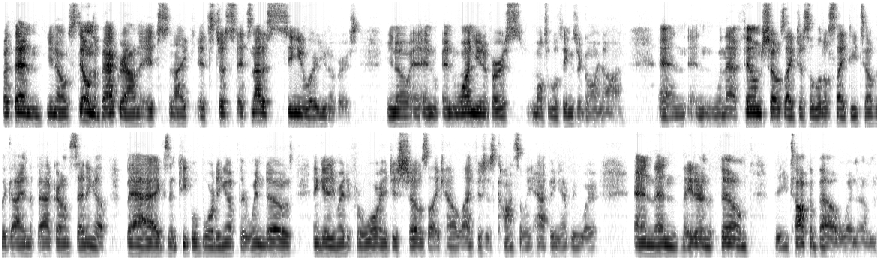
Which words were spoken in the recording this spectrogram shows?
But then you know still in the background it's like it's just it's not a singular universe you know in, in one universe multiple things are going on. And and when that film shows like just a little slight detail of the guy in the background setting up bags and people boarding up their windows and getting ready for war it just shows like how life is just constantly happening everywhere. And then later in the film that you talk about when um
